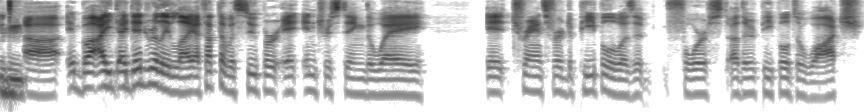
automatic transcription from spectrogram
Mm-hmm. Uh, but I, I did really like. I thought that was super I- interesting the way it transferred to people. Was it forced other people to watch?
